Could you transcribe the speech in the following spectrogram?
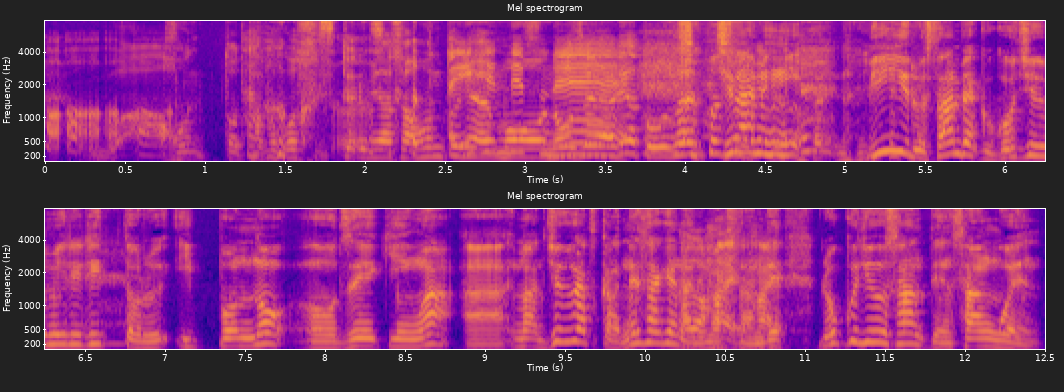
本当タバコ吸ってる皆さん本当にもう納ね税ありがとうございます。ちなみにビール 350ml1 本のお税金はあー、まあ、10月から値下げになりましたんで、はいはい。63.35円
